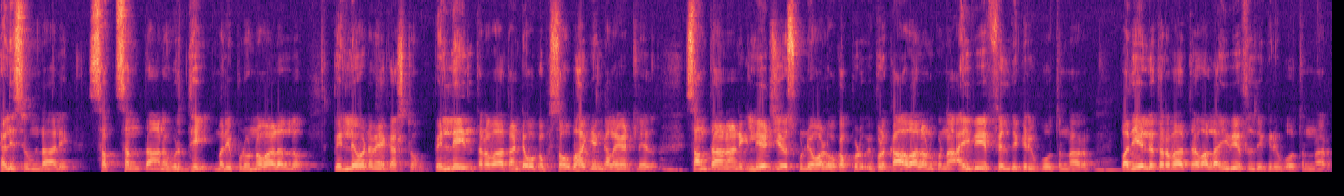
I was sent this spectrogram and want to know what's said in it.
కలిసి ఉండాలి. సత్సంతాన వృద్ధి. మరి ఇప్పుడు ఉన్న వాళ్ళల్లో పెళ్ళి అవ్వడమే కష్టం. పెళ్ళైన తర్వాత అంటే ఒక సౌభాగ్యం కలగట్లేదు. సంతానానికి లేట్ చేసుకునే వాళ్ళు ఒకప్పుడు ఇప్పుడు కావాలనుకున్న ఐవీఎఫ్ఎల్ దగ్గరికి పోతున్నారు. పదేళ్ళ తర్వాత వాళ్ళు ఐవీఎఫ్ఎల్ దగ్గరికి పోతున్నారు.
